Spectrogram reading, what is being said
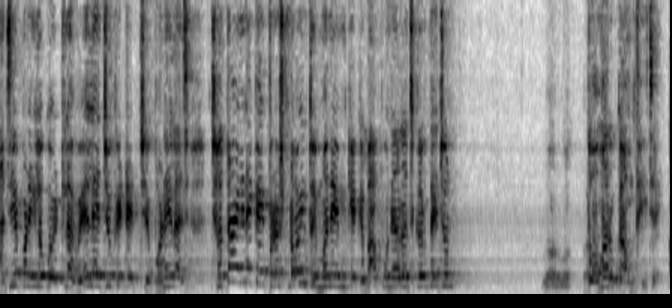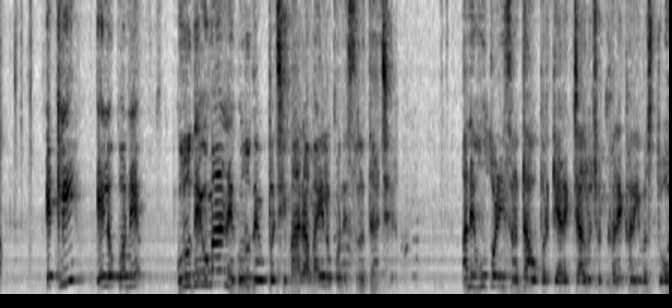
આજે પણ એ લોકો એટલા વેલ એજ્યુકેટેડ છે ભણેલા છે. છતાં એને કંઈ પ્રશ્ન હોય ને તો મને એમ કે કે બાપુને અરજ કરી દેજો તો અમારું કામ થઈ જાય. એટલી એ લોકોને ગુરુદેવમાં અને ગુરુદેવ પછી મારામાં એ લોકોને શ્રદ્ધા છે. અને હું પણ એ શ્રદ્ધા ઉપર ક્યારેક ચાલુ છું ખરેખર એ વસ્તુઓ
